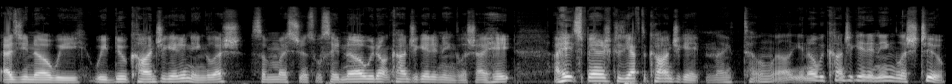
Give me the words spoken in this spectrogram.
As you know, we, we do conjugate in English. Some of my students will say, "No, we don't conjugate in English. I hate I hate Spanish because you have to conjugate." And I tell them, "Well, you know, we conjugate in English too."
